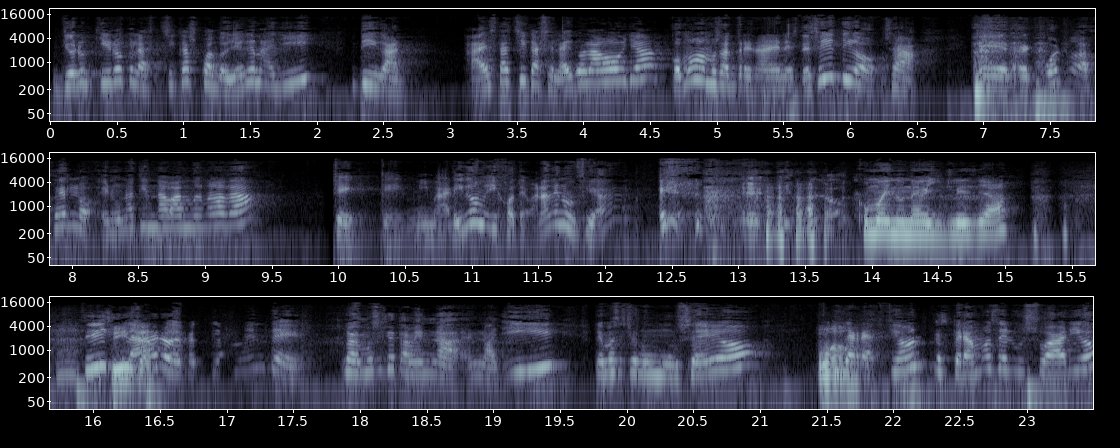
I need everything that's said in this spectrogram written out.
Yo no quiero que las chicas cuando lleguen allí digan, a esta chica se le ha ido la olla, ¿cómo vamos a entrenar en este sitio? O sea, eh, recuerdo hacerlo en una tienda abandonada que, que mi marido me dijo, te van a denunciar. Como en una iglesia. Sí, Sí, o sea- claro, efectivamente. Lo hemos hecho también en allí, lo hemos hecho en un museo. Wow. Y la reacción que esperamos del usuario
